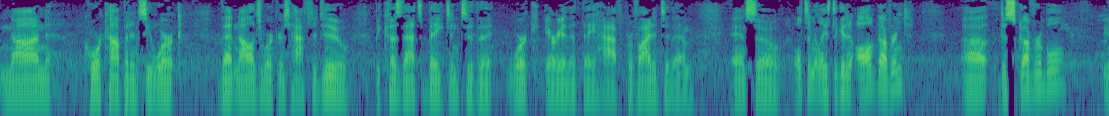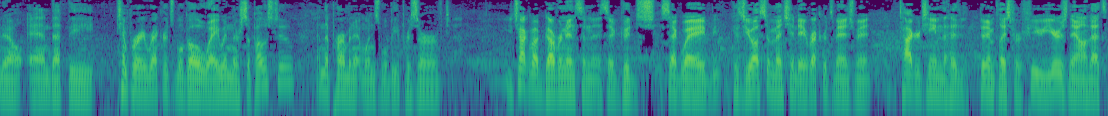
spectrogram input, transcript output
non-core competency work that knowledge workers have to do because that's baked into the work area that they have provided to them. And so ultimately, is to get it all governed, uh, discoverable, you know, and that the temporary records will go away when they're supposed to, and the permanent ones will be preserved. You talk about governance, and it's a good segue because you also mentioned a records management Tiger team that has been in place for a few years now, and that's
